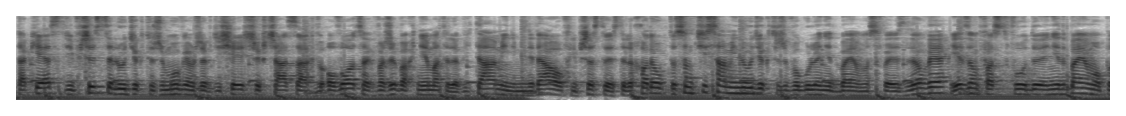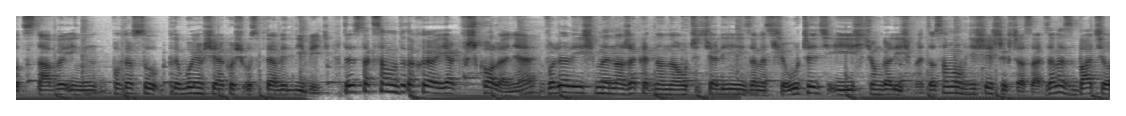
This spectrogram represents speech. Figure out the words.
tak jest. I wszyscy ludzie, którzy mówią, że w dzisiejszych czasach w owocach, warzywach nie ma tyle witamin, minerałów i przez to jest tyle chorób, to są ci sami ludzie, którzy w ogóle nie dbają o swoje zdrowie, jedzą fast foody, nie dbają o podstawy i po prostu próbują się jakoś usprawiedliwić. To jest tak samo trochę jak w szkole, nie? Woleliśmy narzekać na nauczycieli zamiast się uczyć i ściągaliśmy. To samo w dzisiejszych czasach. Zamiast dbać o,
